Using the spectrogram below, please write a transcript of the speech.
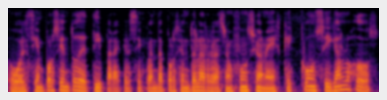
o el 100% de ti para que el 50% de la relación funcione, es que consigan los dos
